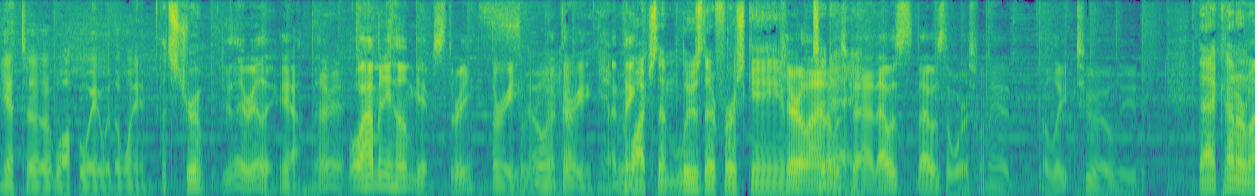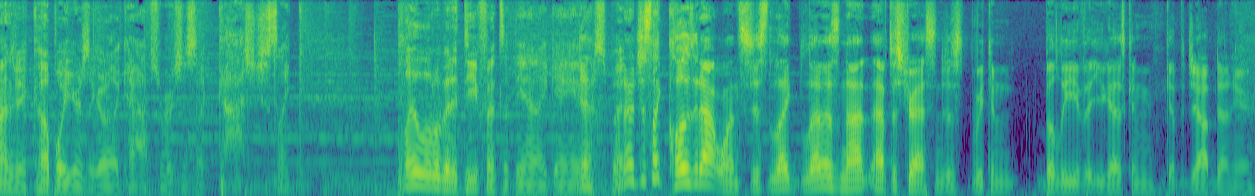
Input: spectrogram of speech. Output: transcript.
yet to walk away with a win. that's true. Do they really? Yeah, All right. Well, how many home games? Three. three, Three. oh and Okay. three. Yeah, I we think watched them lose their first game. Carolina was today. bad. That was that was the worst when they had a late 2-0 lead. That kind of reminds me a couple of years ago, of the Caps, where it's just like, gosh, just like play a little bit of defense at the end of the games. Yes, but no, just like close it out once. Just like let us not have to stress and just we can believe that you guys can get the job done here.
